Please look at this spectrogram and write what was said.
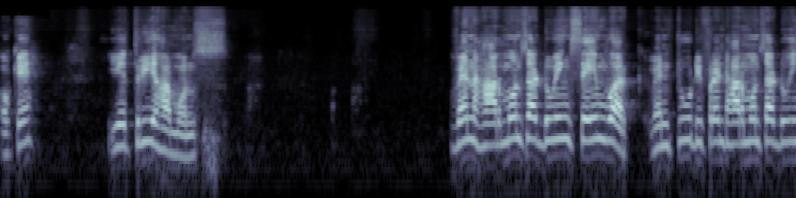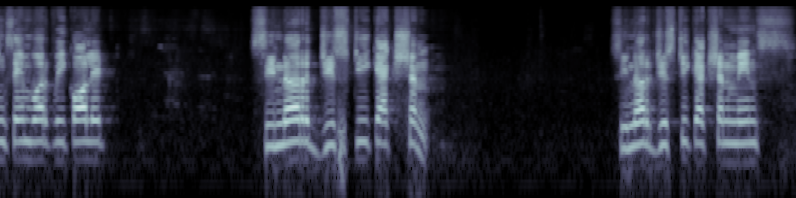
okay okay? ये three hormones when hormones are doing same work when two different hormones are doing same work we call it synergistic action. Synergistic action means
